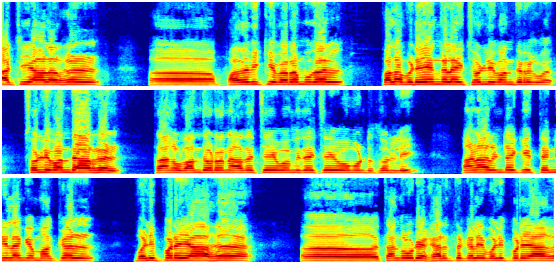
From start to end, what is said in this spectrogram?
ஆட்சியாளர்கள் பதவிக்கு வர முதல் பல விடயங்களை சொல்லி வந்திரு சொல்லி வந்தார்கள். தாங்கள் வந்தவுடனே அதை செய்வோம் இதை செய்வோம் என்று சொல்லி. ஆனால் இன்றைக்கு தென்னிலங்கை மக்கள் வெளிப்படையாக தங்களுடைய கருத்துக்களை வெளிப்படையாக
